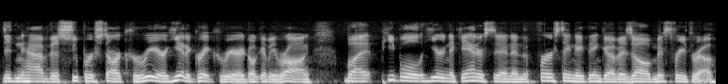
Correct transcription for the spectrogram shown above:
didn't have this superstar career. He had a great career. Don't get me wrong. But people hear Nick Anderson and the first thing they think of is, oh, missed free throw.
